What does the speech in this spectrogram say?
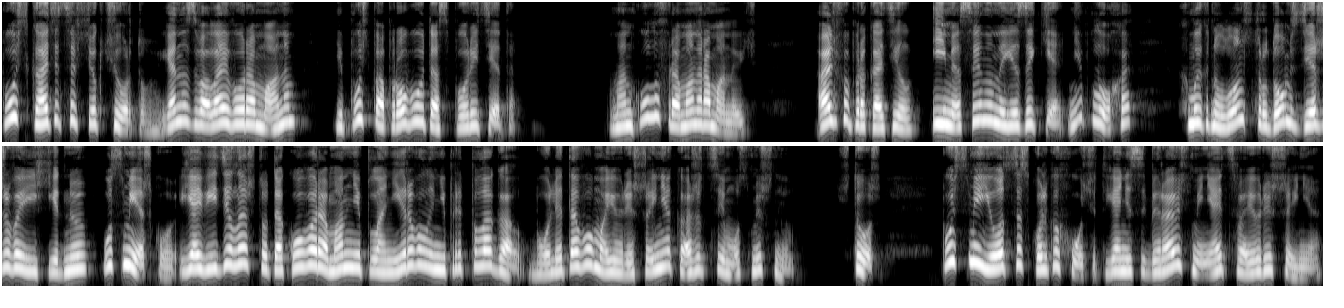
Пусть катится все к черту. Я назвала его Романом, и пусть попробуют оспорить это. Манкулов Роман Романович. Альфа прокатил имя сына на языке. Неплохо. Хмыкнул он, с трудом сдерживая ехидную усмешку. Я видела, что такого Роман не планировал и не предполагал. Более того, мое решение кажется ему смешным. Что ж, Пусть смеется сколько хочет, я не собираюсь менять свое решение.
